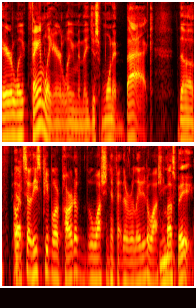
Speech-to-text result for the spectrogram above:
heirloom, family heirloom and they just want it back. The Oh, wait, so these people are part of the Washington. They're related to Washington. must be.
